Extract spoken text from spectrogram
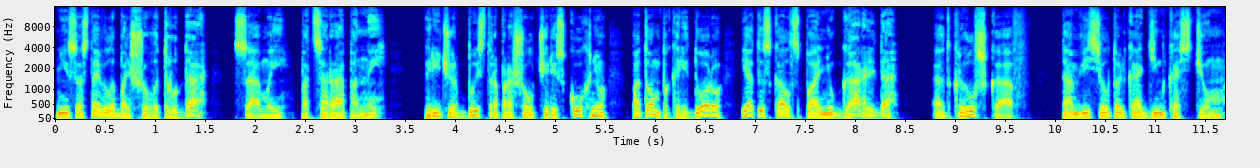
не составило большого труда — самый поцарапанный. Ричард быстро прошел через кухню, потом по коридору и отыскал спальню Гарольда. Открыл шкаф. Там висел только один костюм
